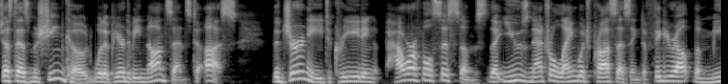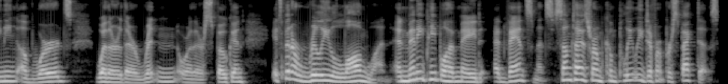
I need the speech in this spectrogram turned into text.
just as machine code would appear to be nonsense to us. The journey to creating powerful systems that use natural language processing to figure out the meaning of words, whether they're written or they're spoken, it's been a really long one, and many people have made advancements, sometimes from completely different perspectives.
